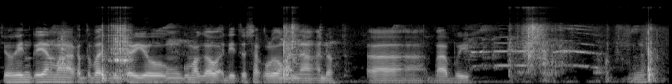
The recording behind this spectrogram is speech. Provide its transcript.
Tsuhin ko yan mga katubad dito yung gumagawa dito sa kulungan ng ano, ah, baboy. Ano?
